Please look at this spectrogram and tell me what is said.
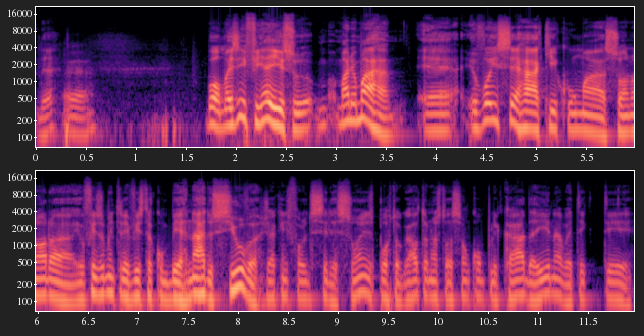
Né? É. Bom, mas enfim, é isso. Mário Marra, é, eu vou encerrar aqui com uma sonora. Eu fiz uma entrevista com o Bernardo Silva, já que a gente falou de seleções. Portugal está numa situação complicada aí, né? Vai ter que ter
